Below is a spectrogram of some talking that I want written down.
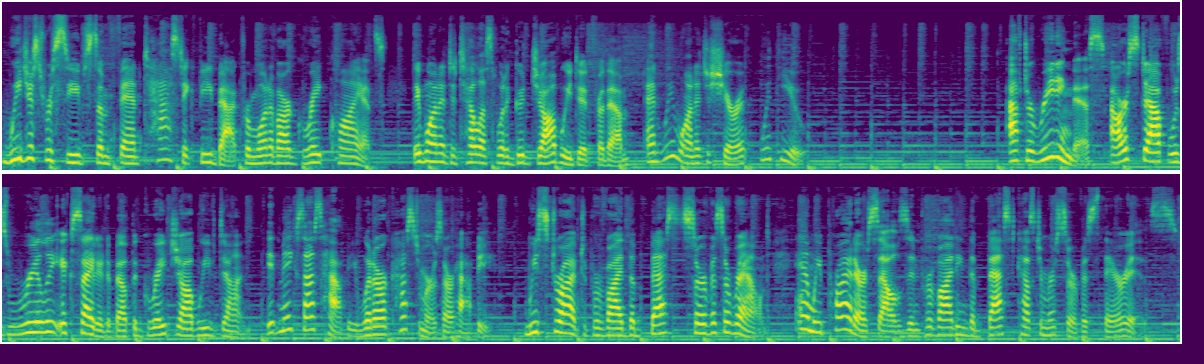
We just received some fantastic feedback from one of our great clients. They wanted to tell us what a good job we did for them, and we wanted to share it with you. After reading this, our staff was really excited about the great job we've done. It makes us happy when our customers are happy. We strive to provide the best service around, and we pride ourselves in providing the best customer service there is.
